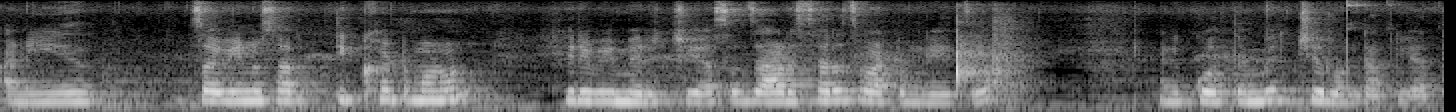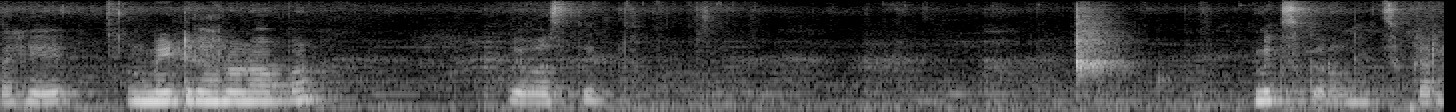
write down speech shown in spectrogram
आणि चवीनुसार तिखट म्हणून हिरवी मिरची असं जाडसरच वाटून घ्यायचं. आणि कोथिंबीर चिरून टाकली. आता हे मीठ घालून आपण व्यवस्थित मिक्स करून घ्यायचं करा.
